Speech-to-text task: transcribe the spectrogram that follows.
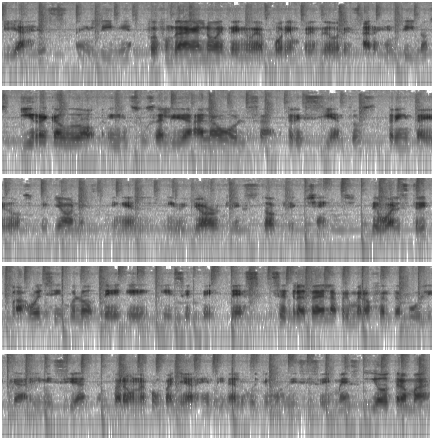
viajes en línea. Fue fundada en el 99 por emprendedores argentinos y recaudó en su salida a la bolsa 332 millones en el New York Stock Exchange de Wall Street bajo el símbolo DESP. Se trata de la primera oferta pública inicial para una compañía argentina en los últimos 16 meses y otra más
